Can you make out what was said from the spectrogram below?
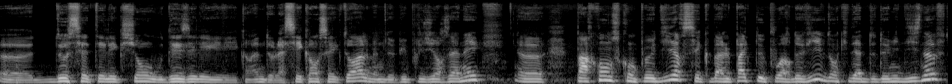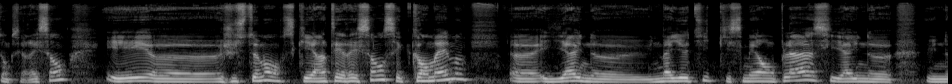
euh, de cette élection ou des quand même de la séquence électorale, même depuis plusieurs années. par contre, ce qu'on peut dire, c'est que bah, le pacte de pouvoir de donc il date de 2019, donc c'est récent. Et euh, justement, ce qui est intéressant, c'est quand même euh, il y a une, une, maïotique qui se met en place, il y a une, une,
